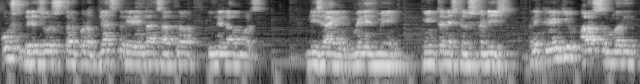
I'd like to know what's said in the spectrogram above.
પોસ્ટ ગ્રેજ્યુએટ સ્તર પર અભ્યાસ કરી રહેલા છાત્રને લાભ મળશે. ડિઝાઇન, મેનેજમેન્ટ, ઇન્ટરનેશનલ સ્ટડીઝ અને ક્રિએટિવ આર્ટ સંબંધિત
